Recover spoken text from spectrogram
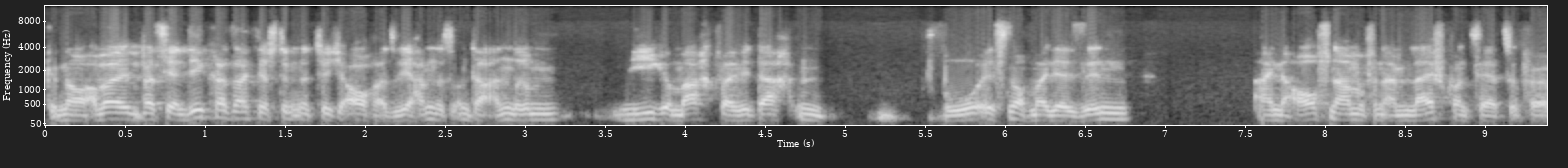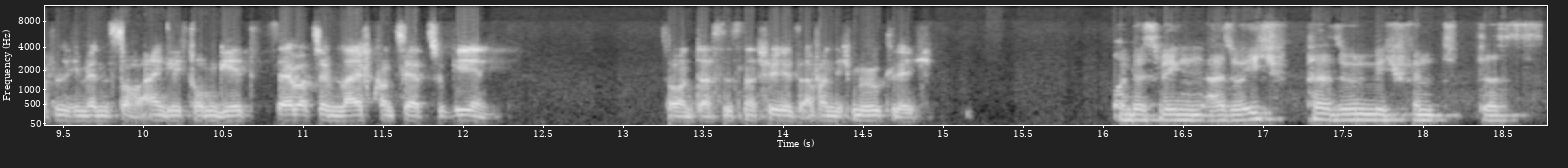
Genau, aber was Jan Dekra sagt, das stimmt natürlich auch. Also wir haben das unter anderem nie gemacht, weil wir dachten, wo ist nochmal der Sinn, eine Aufnahme von einem Live-Konzert zu veröffentlichen, wenn es doch eigentlich darum geht, selber zu einem Live-Konzert zu gehen. So, und das ist natürlich jetzt einfach nicht möglich. Und deswegen, also ich persönlich finde, dass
